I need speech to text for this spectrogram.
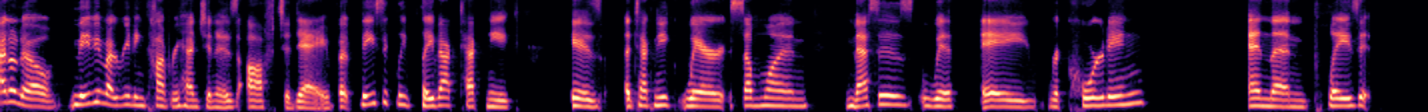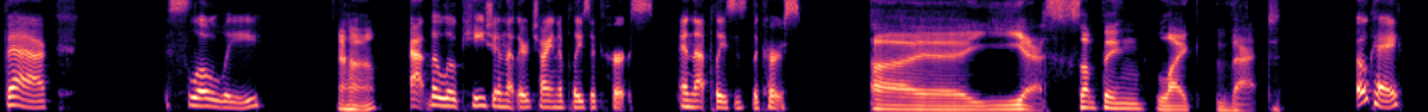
I don't know. Maybe my reading comprehension is off today, but basically, playback technique is a technique where someone messes with a recording and then plays it back slowly uh-huh. at the location that they're trying to place a curse. And that places the curse. Uh, yes, something like that. Okay.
